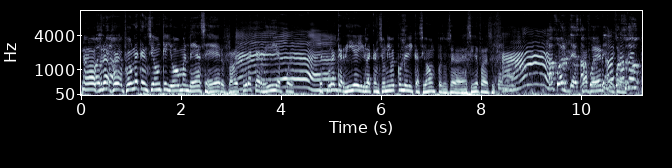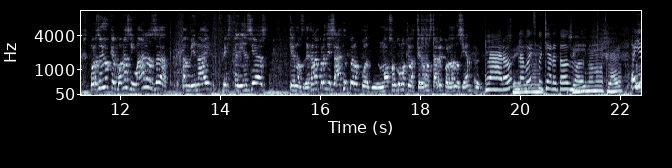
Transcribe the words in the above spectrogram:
No, Pues fue, una, mira. fue, fue una canción que yo mandé a hacer. Estaba es pura Ah. carrilla, pues. Es pura carrilla y la canción iba con dedicación, pues, o sea, así de fácil. Ah, Está fuerte, está, Está fuerte. fuerte, por, está eso digo, por eso digo que en buenas y malas, o sea, también hay experiencias que nos dejan aprendizaje, pero pues no son como que las queremos estar recordando siempre. claro, Sí, la voy a escuchar de todos sí, modos. no, no, claro. Oye,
